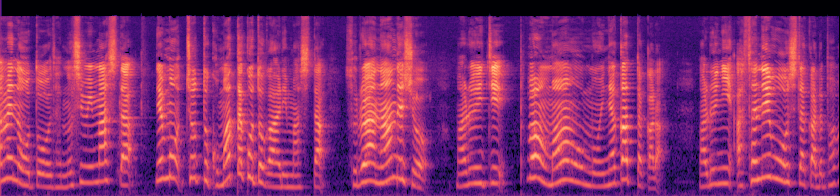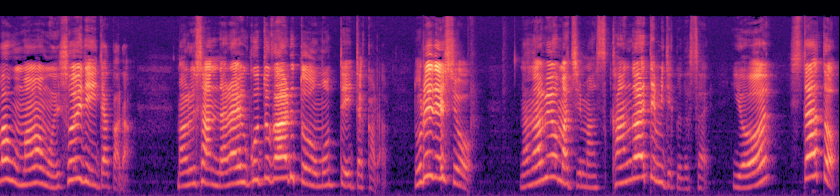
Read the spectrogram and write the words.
雨の音を楽しみました。でもちょっと困ったことがありました。それは何でしょう？丸一パパもママもいなかったから。丸に朝寝坊したからパパもママも急いでいたから。丸三習い事があると思っていたから。どれでしょう ?7 秒待ちます。考えてみてください。よーい、スタート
